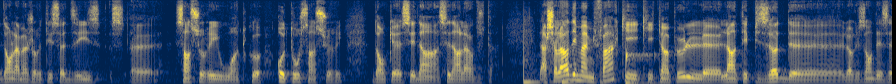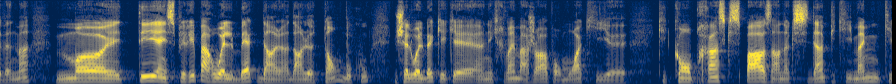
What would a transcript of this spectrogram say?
dont la majorité se disent euh, censurés ou en tout cas auto-censurés. Donc, euh, c'est dans, c'est dans l'air du temps. La chaleur des mammifères, qui est, un peu l'antépisode de l'horizon des événements, m'a été inspiré par Welbeck dans, le ton, beaucoup. Michel Welbeck est un écrivain majeur pour moi qui, euh, qui comprend ce qui se passe en Occident, puis qui même qui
